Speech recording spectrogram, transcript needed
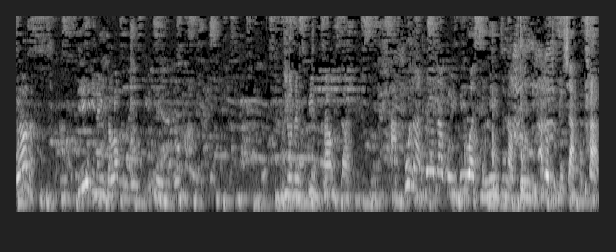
Unaona? Hii ina interlock na hii. Ina. Ndio the speed comes down. Hakuna tena kuibiwa simiti na fundi. Hiyo tumeshakataa.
